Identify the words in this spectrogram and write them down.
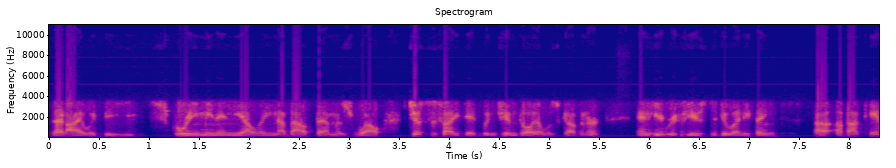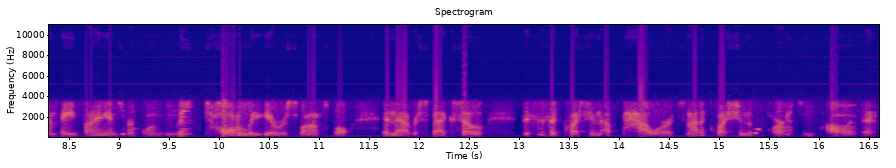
that I would be screaming and yelling about them as well, just as I did when Jim Doyle was governor and he refused to do anything uh, about campaign finance reform. He was totally irresponsible in that respect. So this is a question of power. It's not a question of partisan politics.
